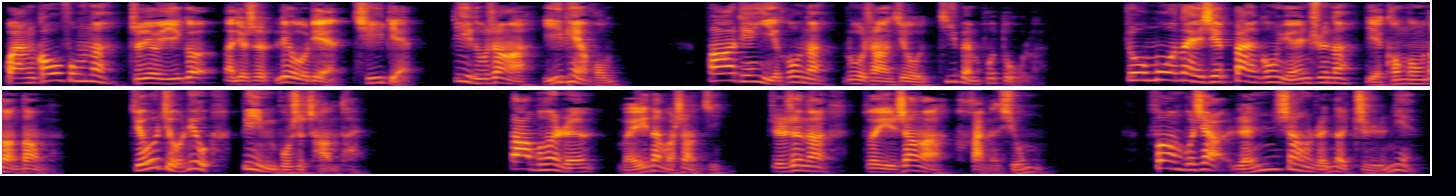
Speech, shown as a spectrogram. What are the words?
晚高峰呢，只有一个，那就是六点、七点，地图上啊一片红。八点以后呢，路上就基本不堵了。周末那些办公园区呢，也空空荡荡的。九九六并不是常态，大部分人没那么上进，只是呢嘴上啊喊得凶，放不下人上人的执念，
